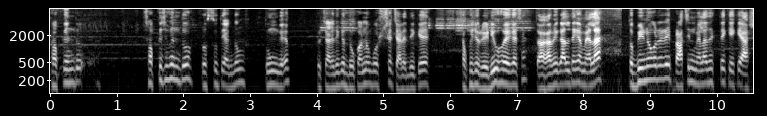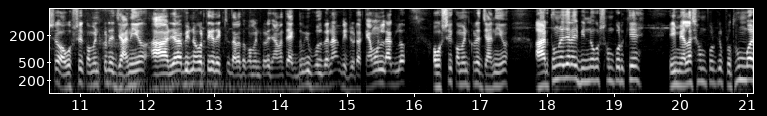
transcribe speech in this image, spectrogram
সব কিন্তু সব কিছু কিন্তু প্রস্তুতি একদম তুঙ্গে। তো চারিদিকে দোকানও বসছে, চারিদিকে সব কিছু রেডিও হয়ে গেছে। তো আগামীকাল থেকে মেলা। তো বীরনগরের এই প্রাচীন মেলা দেখতে কে কে আসছে অবশ্যই কমেন্ট করে জানিও। আর যারা বীরনগর থেকে দেখছ, তারা তো কমেন্ট করে জানাতে একদমই ভুলবে না। ভিডিওটা কেমন লাগল অবশ্যই কমেন্ট করে জানিও। আর তোমরা যারা এই বীরনগর সম্পর্কে, এই মেলা সম্পর্কে প্রথমবার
